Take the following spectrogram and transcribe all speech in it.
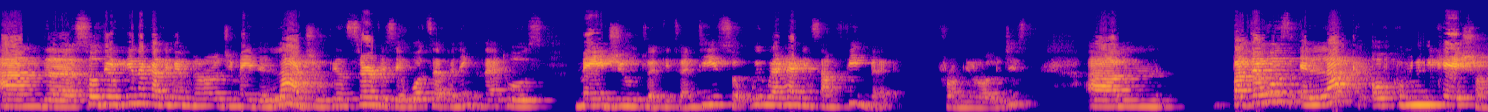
and uh, so the European Academy of Neurology made a large European survey what's happening. That was May, June 2020. So we were having some feedback from neurologists. Um, but there was a lack of communication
